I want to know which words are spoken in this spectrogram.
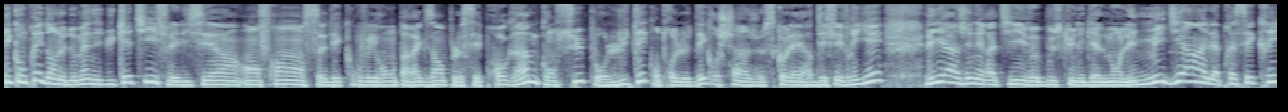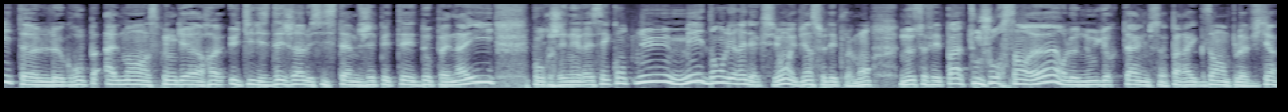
Y compris dans le domaine éducatif. Les lycéens en France découvriront par exemple ces programmes conçus pour lutter contre le décrochage scolaire dès février. L'IA générative bouscule également les médias et la presse écrite. Le groupe allemand Springer utilise déjà le système GPT d'OpenAI pour générer ses contenus, mais dans les rédactions, eh bien, ce déploiement ne se fait pas toujours sans heurts. Le New York Times, par exemple, vient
